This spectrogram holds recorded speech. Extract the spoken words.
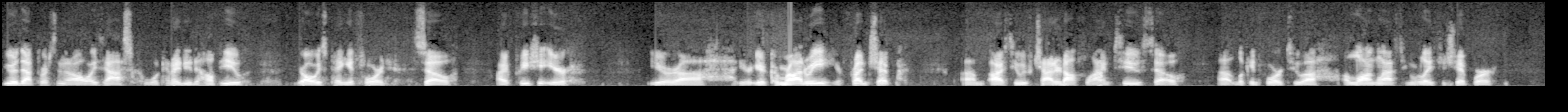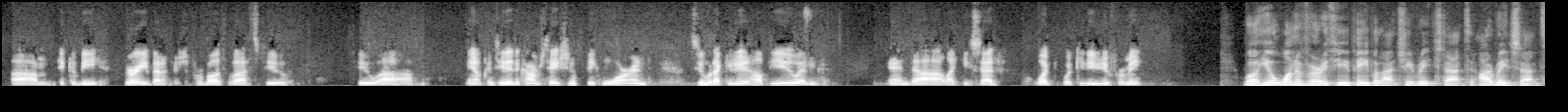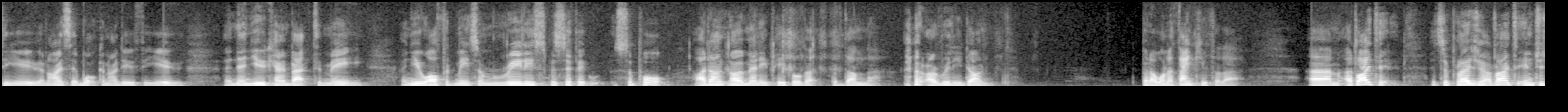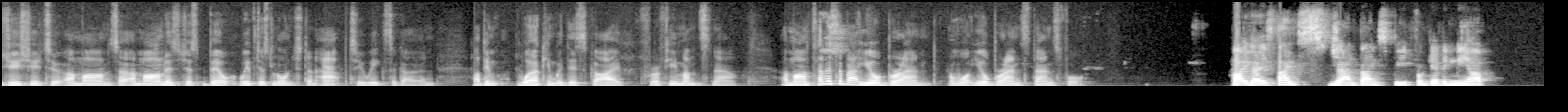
you're that person that always asks, "What can I do to help you?" You're always paying it forward. So I appreciate your your uh, your, your camaraderie, your friendship. Um, obviously, we've chatted offline too, so uh, looking forward to a, a long-lasting relationship where um, it could be very beneficial for both of us to to uh, you know continue the conversation, speak more, and see what I can do to help you. And and uh, like you said, what what can you do for me? Well, you're one of very few people actually reached out to. I reached out to you and I said, "What can I do for you?" And then you came back to me and you offered me some really specific support. I don't know many people that have done that. I really don't. But I want to thank you for that. Um, I'd like to. It's a pleasure. I'd like to introduce you to Aman. So Aman has just built. We've just launched an app two weeks ago, and I've been working with this guy for a few months now. Aman, tell us about your brand and what your brand stands for. Hi, guys. Thanks, Jan. Thanks, Pete, for getting me up.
